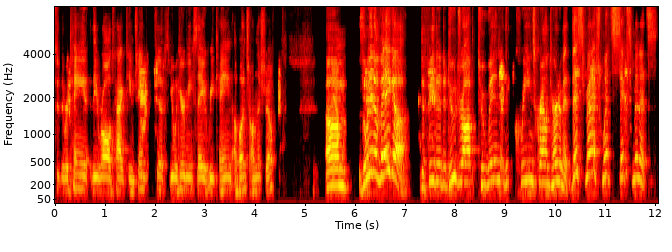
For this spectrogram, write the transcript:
to retain the Raw Tag Team Championships. You will hear me say retain a bunch on this show. Um, Zelina Vega defeated Doudrop to win the Queen's Crown tournament. This match went six minutes.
